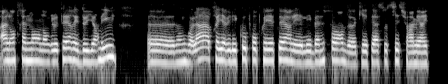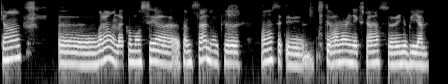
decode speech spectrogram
à l'entraînement en Angleterre et deux yearlings. Euh, donc voilà. Après, il y avait les copropriétaires, les, les Benford, qui étaient associés sur Américain. Euh, voilà, on a commencé comme ça. Donc euh, vraiment, c'était c'était vraiment une expérience inoubliable.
